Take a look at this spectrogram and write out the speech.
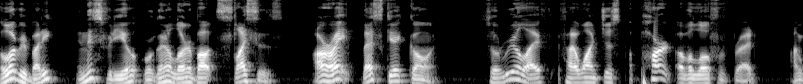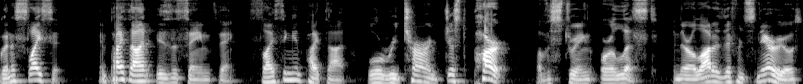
Hello everybody, in this video we're going to learn about slices. Alright, let's get going. So in real life, if I want just a part of a loaf of bread, I'm going to slice it. In Python is the same thing. Slicing in Python will return just part of a string or a list. And there are a lot of different scenarios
